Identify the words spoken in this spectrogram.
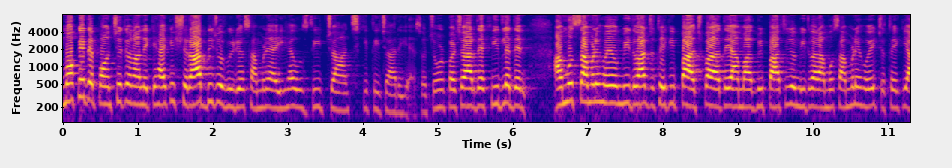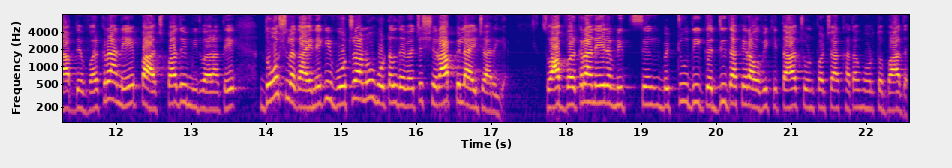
ਮੌਕੇ ਤੇ ਪਹੁੰਚੇ ਤੇ ਉਹਨਾਂ ਨੇ ਕਿਹਾ ਕਿ ਸ਼ਰਾਬ ਦੀ ਜੋ ਵੀਡੀਓ ਸਾਹਮਣੇ ਆਈ ਹੈ, ਉਸ ਦੀ ਜਾਂਚ ਕੀਤੀ ਜਾ ਰਹੀ ਹੈ। ਸੋ ਚੋਣ ਪ੍ਰਚਾਰ ਦੇ ਅਖੀਰਲੇ ਦਿਨ ਆਮੋ ਸਾਹਮਣੇ ਹੋਏ ਉਮੀਦਵਾਰ, ਜਿੱਥੇ ਕਿ ਭਾਜਪਾ ਅਤੇ ਆਮ ਆਦਮੀ ਪਾਰਟੀ ਦੇ ਉਮੀਦਵਾਰ ਆਮੋ ਸਾਹਮਣੇ ਹੋਏ, ਜਿੱਥੇ ਕਿ ਆਪ ਦੇ ਵਰਕਰਾਂ ਨੇ ਭਾਜਪਾ ਦੇ ਉਮੀਦਵਾਰਾਂ ਤੇ ਦੋਸ਼ ਲਗਾਏ ਨੇ ਕਿ ਵੋਟਰਾਂ ਨੂੰ ਹੋਟਲ ਦੇ ਵਿੱਚ ਸ਼ਰਾਬ ਪਿਲਾਈ ਜਾ ਰਹੀ ਹੈ। ਸੋ ਆਪ ਵਰਕਰਾਂ ਨੇ ਰਵਨੀਤ ਸਿੰਘ ਬਿੱਟੂ ਦੀ ਗੱਡੀ ਦਾ ਘਿਰਾਓ ਵੀ ਕੀਤਾ। ਚੋਣ ਪ੍ਰਚਾਰ ਖਤਮ ਹੋਣ ਤੋਂ ਬਾਅਦ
